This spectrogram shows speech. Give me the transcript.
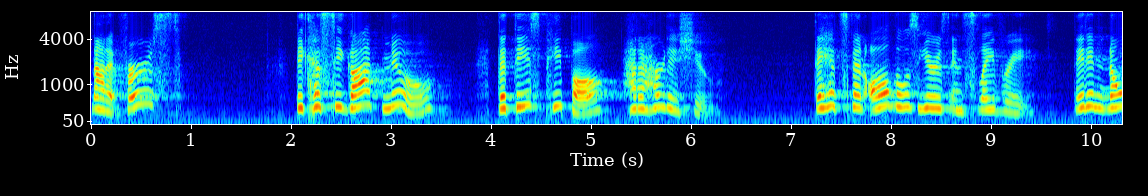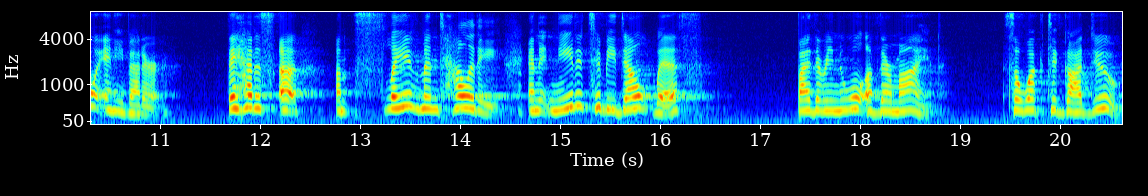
not at first. Because, see, God knew that these people had a heart issue. They had spent all those years in slavery, they didn't know any better. They had a, a, a slave mentality, and it needed to be dealt with by the renewal of their mind. So, what did God do?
